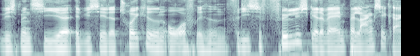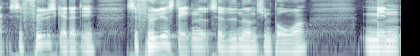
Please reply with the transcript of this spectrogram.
hvis man siger, at vi sætter trygheden over friheden. Fordi selvfølgelig skal der være en balancegang. Selvfølgelig skal der det. Selvfølgelig er staten nødt til at vide noget om sine borgere. Men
